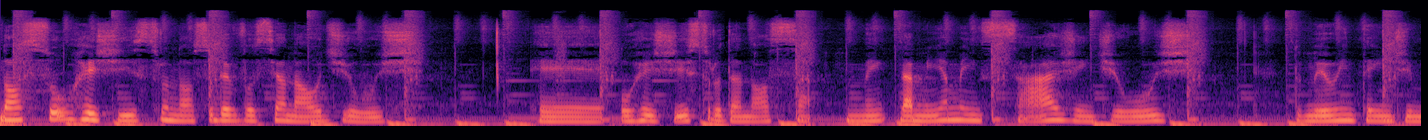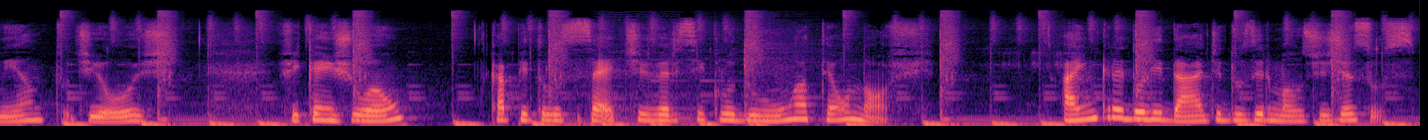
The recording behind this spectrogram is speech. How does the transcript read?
Nosso registro, nosso devocional de hoje, é o registro da nossa da minha mensagem de hoje, do meu entendimento de hoje, fica em João, capítulo 7, versículo do 1 até o 9. A incredulidade dos irmãos de Jesus.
